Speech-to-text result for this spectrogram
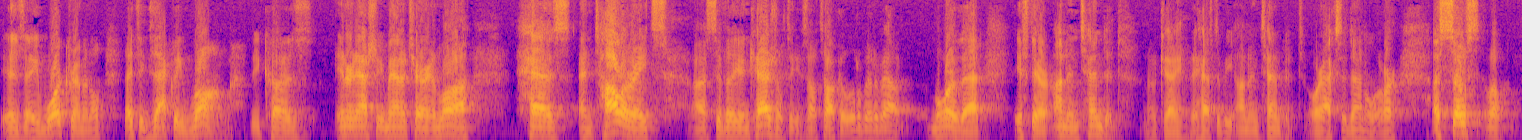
is a war criminal, that's exactly wrong because international humanitarian law has and tolerates uh, civilian casualties. I'll talk a little bit about more of that if they're unintended. Okay, they have to be unintended or accidental or associ- well,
